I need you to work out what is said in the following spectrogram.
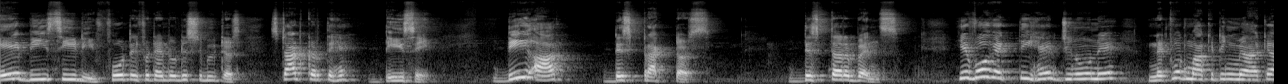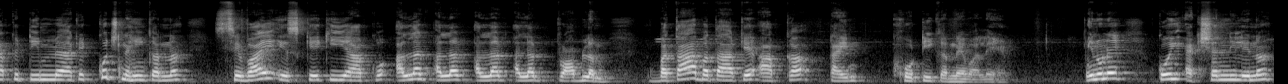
A B C D four different of distributors start करते हैं डी से। डी आर डिस्ट्रैक्टर्स डिस्टर्बेंस ये वो व्यक्ति हैं जिन्होंने नेटवर्क मार्केटिंग में आके, आपकी टीम में आके कुछ नहीं करना, सिवाय इसके कि ये आपको अलग अलग अलग अलग प्रॉब्लम बता बता के आपका टाइम खोटी करने वाले हैं। इन्होंने कोई एक्शन नहीं लेना।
